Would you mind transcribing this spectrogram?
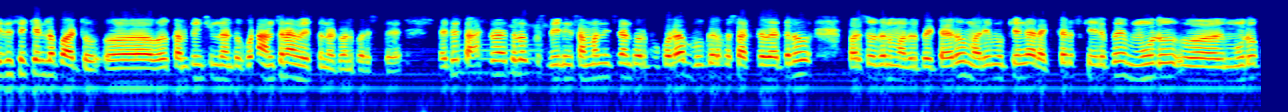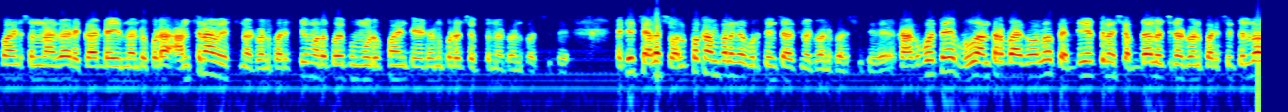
ఐదు సెకండ్ల పాటు కంపించిందంటూ కూడా అంచనా వేస్తున్నటువంటి పరిస్థితి. అయితే శాస్త్రవేత్తలు దీనికి సంబంధించినంత వరకు కూడా భూగర్భ శాస్త్రవేత్తలు పరిశోధన మొదలు పెట్టారు మరీ ముఖ్యంగా రెక్టర్ స్కేల్ పై మూడు మూడు పాయింట్ సున్నాగా రికార్డ్ అయిందంటూ కూడా అంచనా వేస్తున్నటువంటి పరిస్థితి. మరొకవైపు మూడు పాయింట్ ఏడు అని కూడా చెప్తున్నటువంటి పరిస్థితి. అయితే చాలా స్వల్ప కంపనగా గుర్తించాల్సినటువంటి పరిస్థితి. కాకపోతే భూ అంతర్భాగంలో పెద్ద ఎత్తున శబ్దాలు వచ్చినటువంటి పరిస్థితుల్లో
